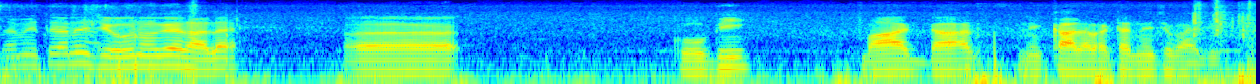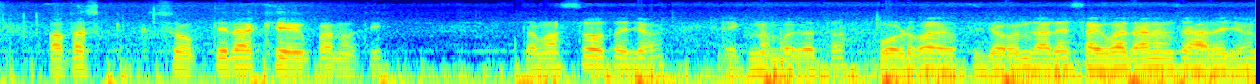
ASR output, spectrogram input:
तर मित्रांनो जेवण वगैरे झालं आहे गोबी भात डाळ आणि काळ्या वाटाण्याची भाजी. वापस सोबतीला खीर पण होती. तर मस्त होतं जेवण. एक नंबर होतं. पोटभर होतं. जेवण झालं. सर्वजणांचं झालं जेवण.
